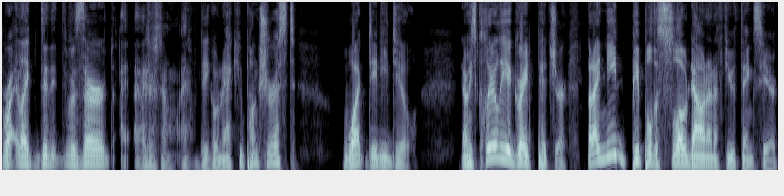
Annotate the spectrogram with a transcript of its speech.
Right? Like, did was there? I, I just know. Did he go to an acupuncturist? What did he do? Now he's clearly a great pitcher, but I need people to slow down on a few things here.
